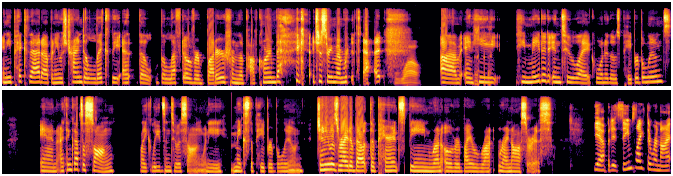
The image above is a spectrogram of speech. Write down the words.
and he picked that up and he was trying to lick the the the leftover butter from the popcorn bag. I just remembered that. Wow. Um, and he he made it into like one of those paper balloons, and I think that's a song, like leads into a song when he makes the paper balloon. Jenny was right about the parents being run over by a rhi- rhinoceros. Yeah, but it seems like the reni-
